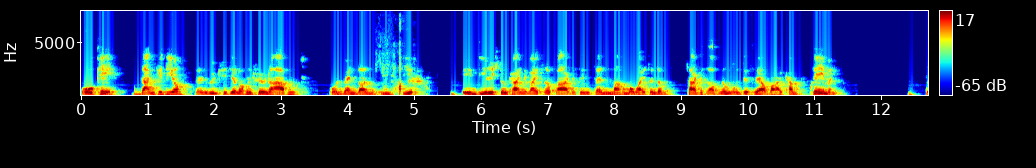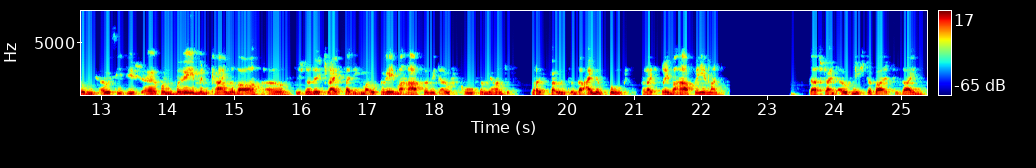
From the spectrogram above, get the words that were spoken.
Okay, danke dir. Dann wünsche ich dir noch einen schönen Abend. Und wenn dann in die, in die Richtung keine weitere Fragen sind, dann machen wir weiter in der Tagesordnung und das wäre Wahlkampf Bremen. So wie es aussieht, ist äh, von Bremen keiner da. Äh, es ist natürlich gleichzeitig mal auch Bremerhaven mit aufgerufen. Wir haben das läuft bei uns unter einem Punkt. Vielleicht Bremerhaven jemand. Das scheint auch nicht der Fall zu sein.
